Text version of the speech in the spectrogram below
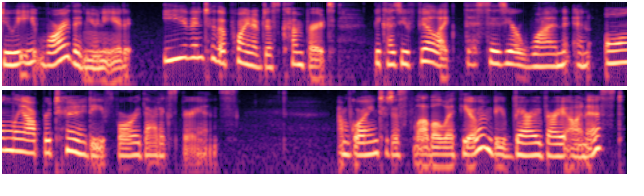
Do you eat more than you need, even to the point of discomfort, because you feel like this is your one and only opportunity for that experience? I'm going to just level with you and be very, very honest.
